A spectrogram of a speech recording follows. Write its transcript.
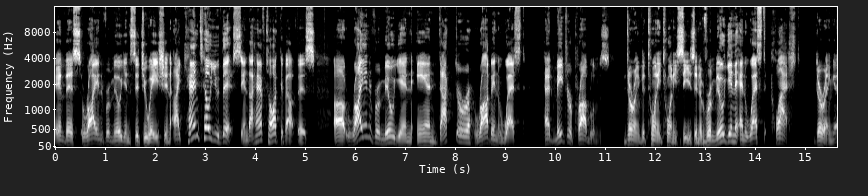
in this Ryan Vermillion situation. I can tell you this, and I have talked about this. Uh, Ryan Vermillion and Dr. Robin West had major problems during the 2020 season. Vermillion and West clashed during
